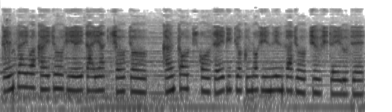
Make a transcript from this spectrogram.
現在は海上自衛隊や気象庁、関東地方整備局の人員が常駐しているぜ。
